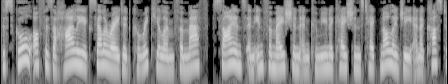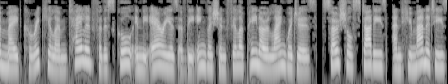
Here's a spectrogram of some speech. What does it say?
The school offers a highly accelerated curriculum for math, science and information and communications technology and a custom-made curriculum tailored for the school in the areas of the English and Filipino languages, social studies, and humanities,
